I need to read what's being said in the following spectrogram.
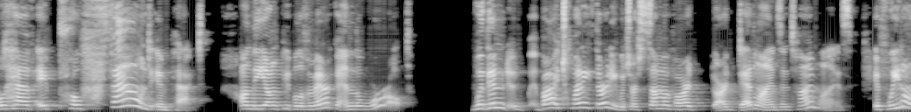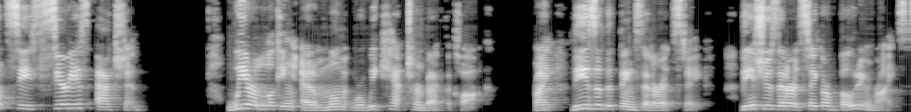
will have a profound impact on the young people of America and the world. Within by 2030, which are some of our, our deadlines and timelines, if we don't see serious action, we are looking at a moment where we can't turn back the clock right? These are the things that are at stake. The issues that are at stake are voting rights,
